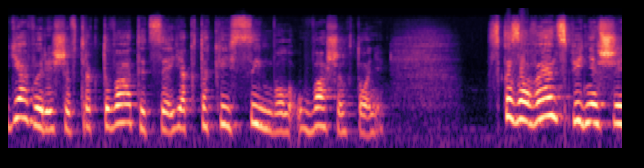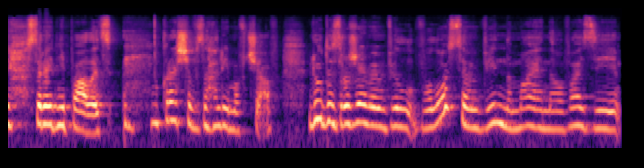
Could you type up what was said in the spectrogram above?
Я вирішив трактувати це як такий символ у Вашингтоні. Сказав Венс, піднявши середній палець. Ну, краще взагалі мовчав. Люди з рожевим волоссям він має на увазі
